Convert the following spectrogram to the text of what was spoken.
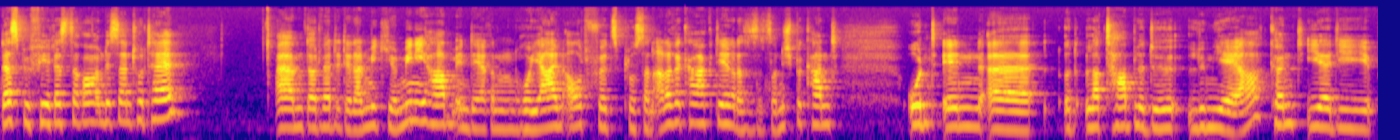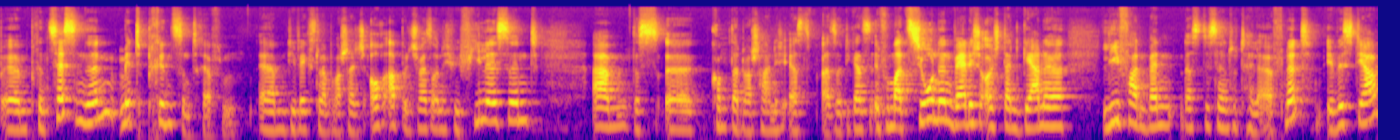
das Buffet-Restaurant im Disneyland Hotel. Ähm, dort werdet ihr dann Mickey und Minnie haben in deren royalen Outfits plus dann andere Charaktere, das ist uns noch nicht bekannt. Und in äh, La Table de Lumière könnt ihr die ähm, Prinzessinnen mit Prinzen treffen. Ähm, die wechseln aber wahrscheinlich auch ab und ich weiß auch nicht, wie viele es sind. Ähm, das äh, kommt dann wahrscheinlich erst, also die ganzen Informationen werde ich euch dann gerne liefern, wenn das Disneyland Hotel eröffnet. Ihr wisst ja,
